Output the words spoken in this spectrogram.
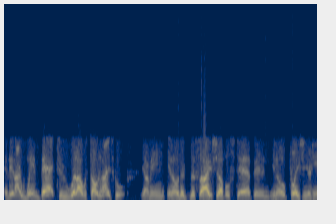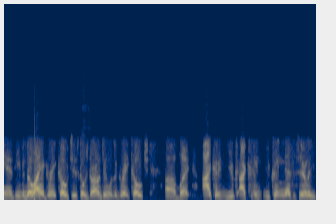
and then I went back to what I was taught in high school. You know what I mean? You know, the, the side shuffle step and, you know, placing your hands. Even though I had great coaches, Coach Darlington was a great coach, uh, but I couldn't, you, I couldn't, you couldn't necessarily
